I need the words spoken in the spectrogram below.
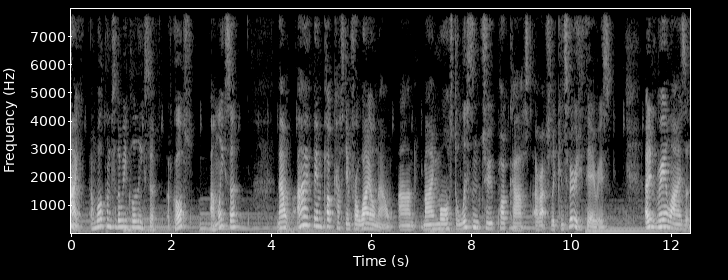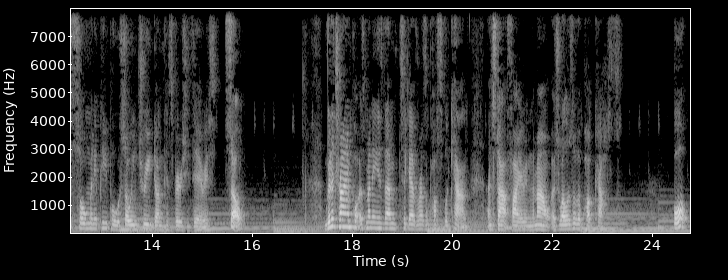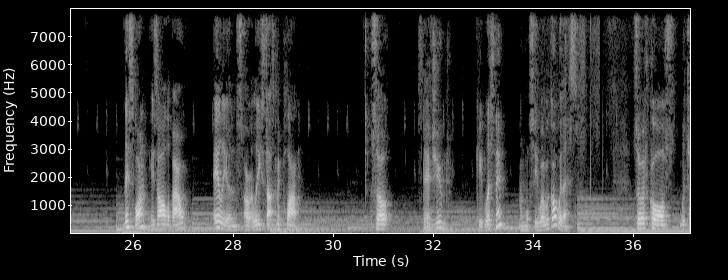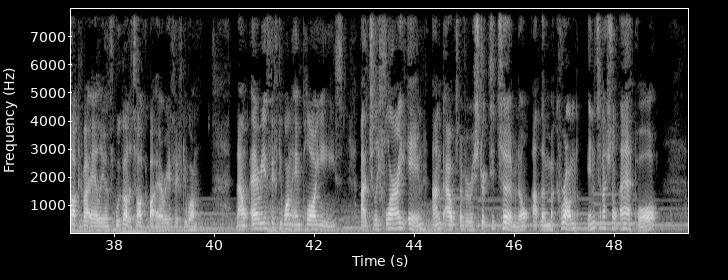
Hi, and welcome to the Weekly Lisa. Of course, I'm Lisa. Now, I've been podcasting for a while now, and my most listened to podcasts are actually conspiracy theories. I didn't realise that so many people were so intrigued on conspiracy theories, so I'm going to try and put as many of them together as I possibly can and start firing them out, as well as other podcasts. But this one is all about aliens, or at least that's my plan. So stay tuned, keep listening, and we'll see where we go with this. So, of course, we're talking about aliens, we've got to talk about Area 51. Now, Area 51 employees actually fly in and out of a restricted terminal at the McCarran International Airport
